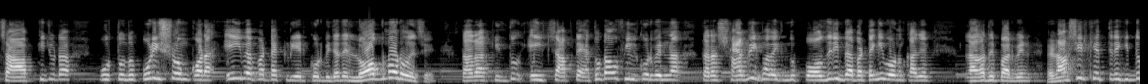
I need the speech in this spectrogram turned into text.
চাপ, কিছুটা অত্যন্ত পরিশ্রম করা এই ব্যাপারটা ক্রিয়েট করবে। যাদের লগ্ন রয়েছে, তারা কিন্তু এই চাপটা এতটাও ফিল করবেন না। তারা সার্বিকভাবে কিন্তু পজিটিভ ব্যাপারটাকেই বরং কাজে লাগাতে পারবেন। রাশির ক্ষেত্রে কিন্তু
